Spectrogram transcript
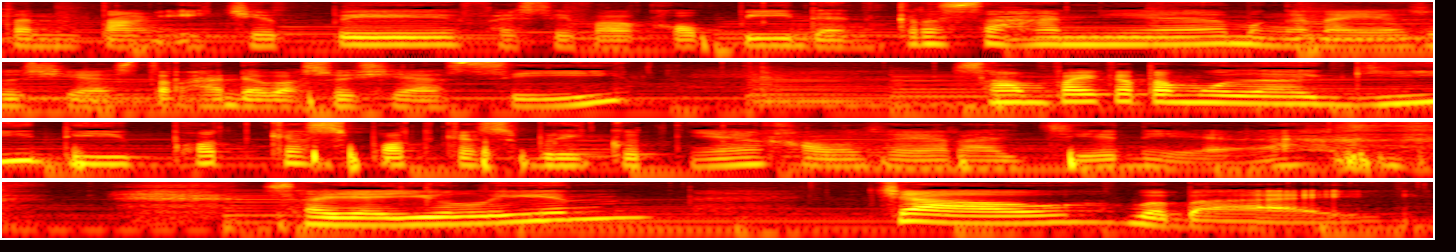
tentang ICP, Festival Kopi, dan keresahannya mengenai asosiasi terhadap asosiasi. Sampai ketemu lagi di podcast-podcast berikutnya kalau saya rajin ya. saya Yulin, ciao, bye-bye.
